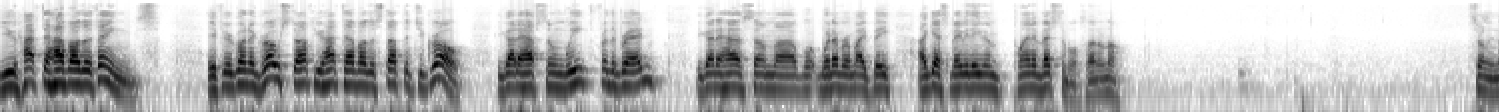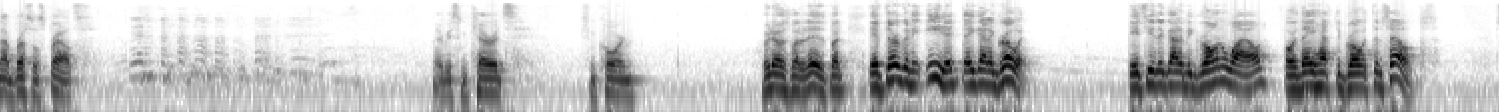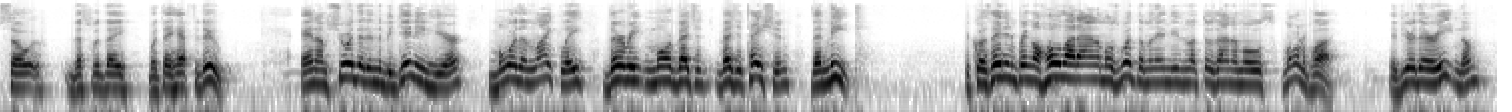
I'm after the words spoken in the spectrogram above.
You have to have other things. If you're going to grow stuff, you have to have other stuff that you grow. You got to have some wheat for the bread. You got to have some uh, whatever it might be. I guess maybe they even planted vegetables. I don't know. Certainly not Brussels sprouts. maybe some carrots, some corn. Who knows what it is? But if they're going to eat it, they got to grow it. It's either got to be grown wild or they have to grow it themselves. So that's what they, what they have to do. And I'm sure that in the beginning here, more than likely, they're eating more veget- vegetation than meat. Because they didn't bring a whole lot of animals with them and they need to let those animals multiply. If you're there eating them,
